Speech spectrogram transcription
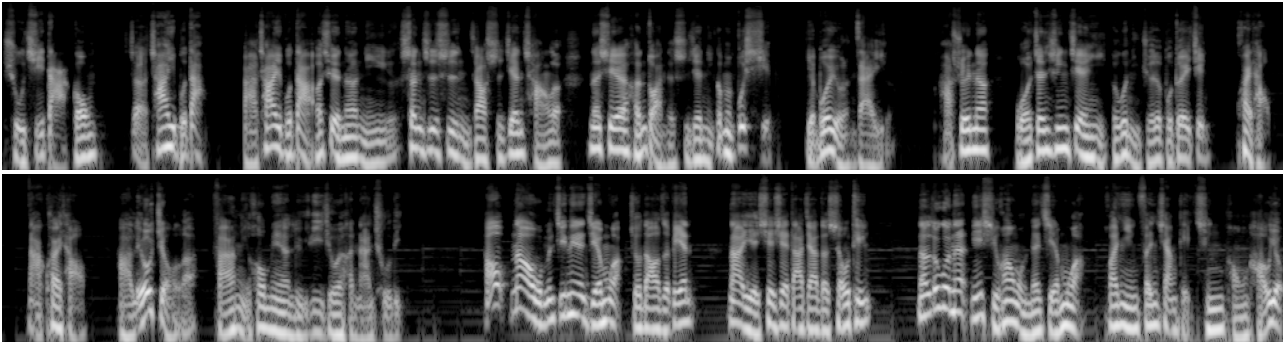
暑期打工这差异不大啊，差异不大，而且呢，你甚至是你知道时间长了，那些很短的时间你根本不写，也不会有人在意了啊。所以呢，我真心建议，如果你觉得不对劲，快逃，那快逃啊，留久了，反而你后面的履历就会很难处理。好，那我们今天的节目啊就到这边，那也谢谢大家的收听。那如果呢你喜欢我们的节目啊，欢迎分享给亲朋好友。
